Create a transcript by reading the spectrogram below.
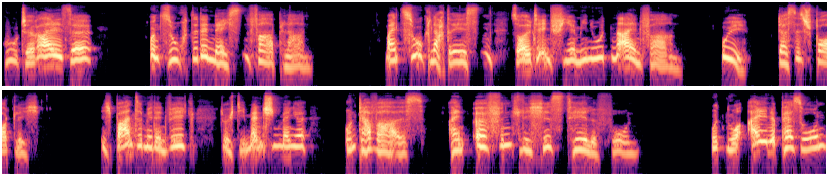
Gute Reise und suchte den nächsten Fahrplan. Mein Zug nach Dresden sollte in vier Minuten einfahren. Ui, das ist sportlich. Ich bahnte mir den Weg durch die Menschenmenge und da war es, ein öffentliches Telefon. Und nur eine Person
